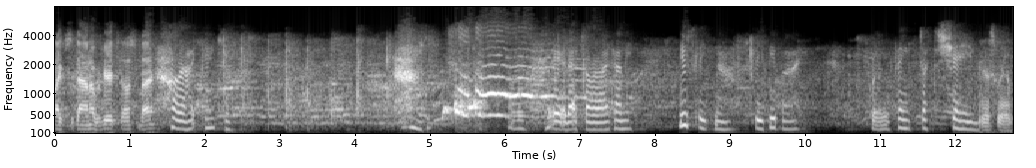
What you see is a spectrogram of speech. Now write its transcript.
Like to sit down over here and tell us about it? All right, thank you. Oh, there, that's all right, honey. You sleep now. Sleepy bye. Poor little thing, it's just a shame. Yes, ma'am.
